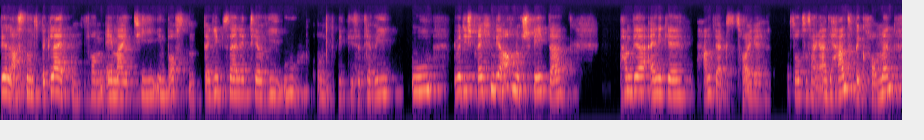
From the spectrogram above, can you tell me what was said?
wir lassen uns begleiten vom MIT in Boston. Da gibt es eine Theorie U und mit dieser Theorie U, über die sprechen wir auch noch später, haben wir einige Handwerkszeuge sozusagen an die Hand bekommen,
